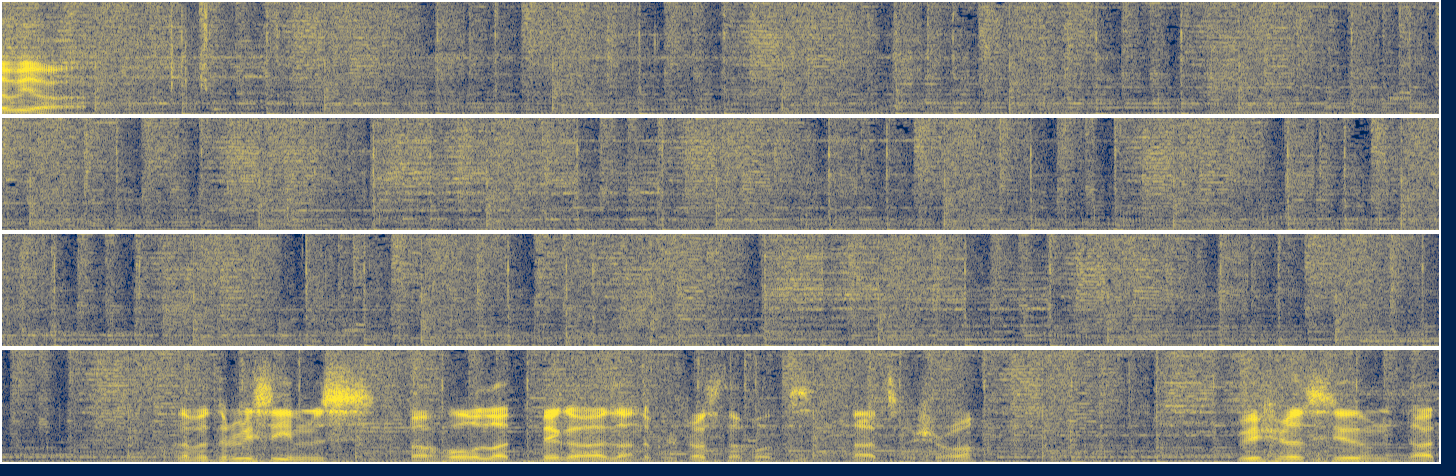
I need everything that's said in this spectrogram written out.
Here we are. Level 3 seems a whole lot bigger than the previous levels, that's for sure. We should assume that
